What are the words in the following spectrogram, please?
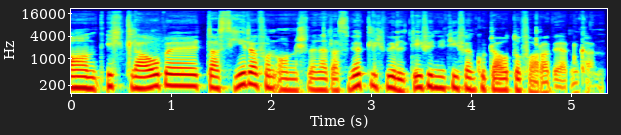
Und ich glaube, dass jeder von uns, wenn er das wirklich will, definitiv ein guter Autofahrer werden kann.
